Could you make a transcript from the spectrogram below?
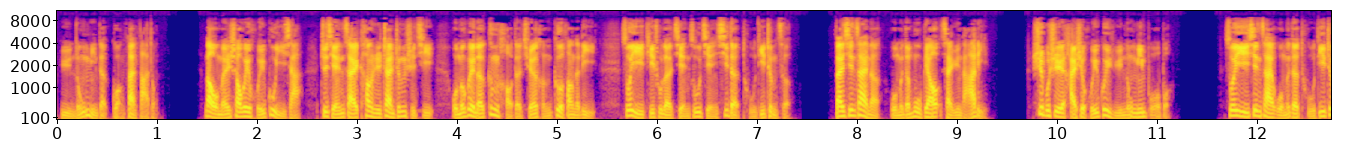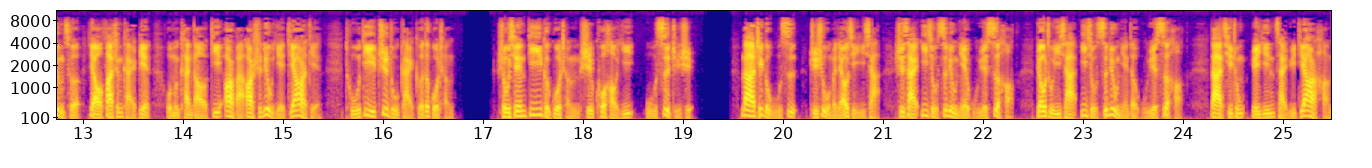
与农民的广泛发动。那我们稍微回顾一下，之前在抗日战争时期，我们为了更好的权衡各方的利益，所以提出了减租减息的土地政策。但现在呢，我们的目标在于哪里？是不是还是回归于农民伯伯？所以现在我们的土地政策要发生改变。我们看到第二百二十六页第二点，土地制度改革的过程。首先第一个过程是括号一五四指示。那这个五四指示我们了解一下，是在一九四六年五月四号，标注一下一九四六年的五月四号。那其中原因在于第二行，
